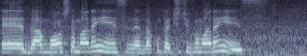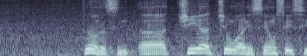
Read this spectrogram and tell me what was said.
é, da mostra maranhense, né? Da competitiva maranhense. Fernanda, assim, ah, tinha, tinha o ANC, não sei se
